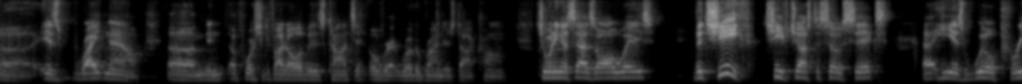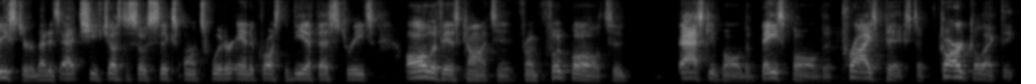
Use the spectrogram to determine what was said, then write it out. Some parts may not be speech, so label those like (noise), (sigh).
uh, is right now. Um, and of course, you can find all of his content over at rotogrinders.com. Joining us as always, the Chief, Chief Justice 06. Uh, he is Will Priester. That is at Chief Justice 06 on Twitter and across the DFS streets. All of his content from football to basketball to baseball to prize picks to card collecting,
